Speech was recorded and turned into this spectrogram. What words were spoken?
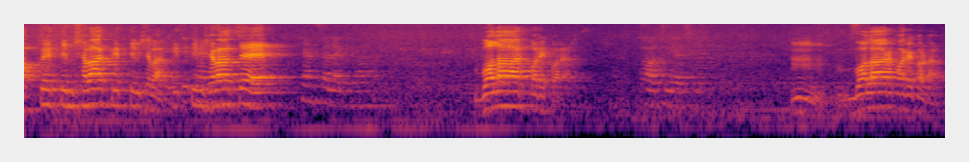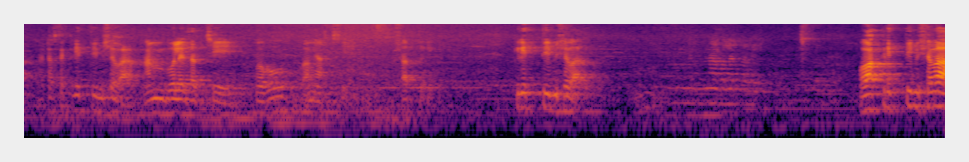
অকৃত্রিম সেবা আর কৃত্রিম সেবা। কৃত্রিম সেবা হচ্ছে বলার পরে করা হুম, বলার পরে করা এটা হচ্ছে কৃত্রিম সেবা। আমি বলে যাচ্ছি, প্রভু, আমি আসছি। সত্যি কৃত্রিম সেবা। অকৃত্রিম সেবা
